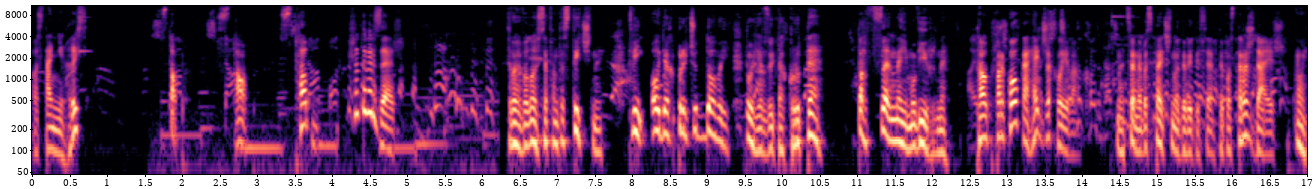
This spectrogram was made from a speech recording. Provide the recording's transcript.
Останній гризь. Стоп! Стоп! Стоп! Що ти верзеш? Твоє волосся фантастичне, твій одяг причудовий, твоє взуття круте. Та це неймовірне. Та от парковка геть жахлива. На це небезпечно дивитися, ти постраждаєш. Ой,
